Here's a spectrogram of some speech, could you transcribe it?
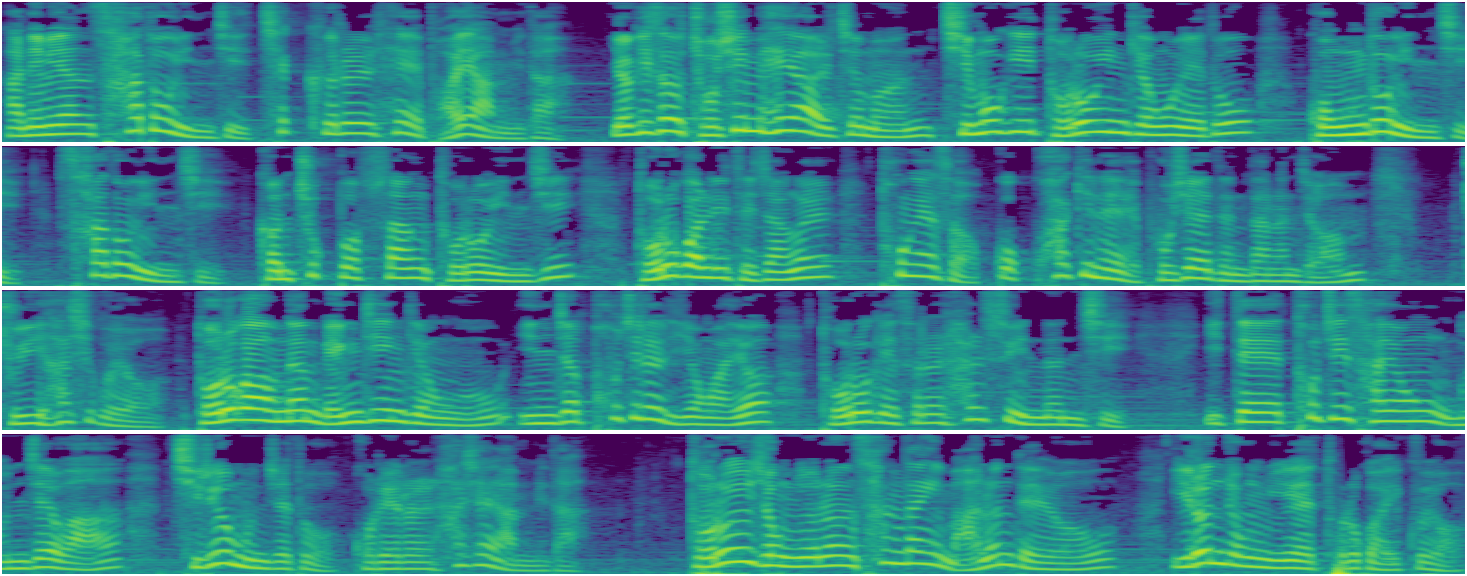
아니면 사도인지 체크를 해 봐야 합니다. 여기서 조심해야 할 점은 지목이 도로인 경우에도 공도인지 사도인지 건축법상 도로인지 도로관리대장을 통해서 꼭 확인해 보셔야 된다는 점 주의하시고요. 도로가 없는 맹지인 경우 인접 토지를 이용하여 도로 개설을 할 수 있는지 이때 토지 사용 문제와 지료 문제도 고려를 하셔야 합니다. 도로의 종류는 상당히 많은데요. 이런 종류의 도로가 있고요.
